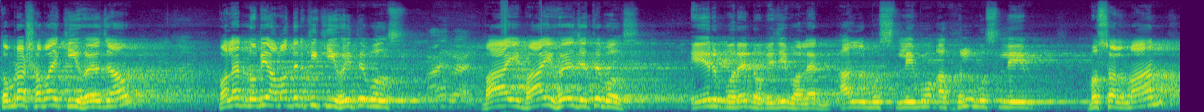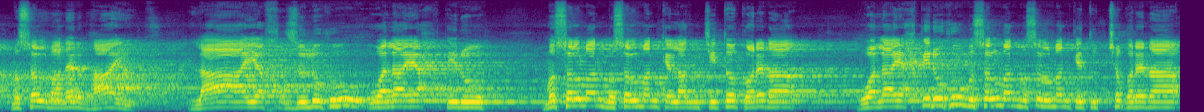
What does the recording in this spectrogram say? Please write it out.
তোমরা সবাই কি হয়ে যাও? বলেন, নবী আমাদের কি কি হইতে বলছে? ভাই ভাই হয়ে যেতে বলছে। এরপরে নবীজি বলেন, আল মুসলিম আখুল মুসলিম। মুসলমান, মুসলমানের ভাই। লাহু ওয়ালাহতিরু মুসলমান মুসলমানকে লাঞ্ছিত করে না। ওয়ালাহতিরুহু মুসলমান মুসলমানকে তুচ্ছ করে না।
